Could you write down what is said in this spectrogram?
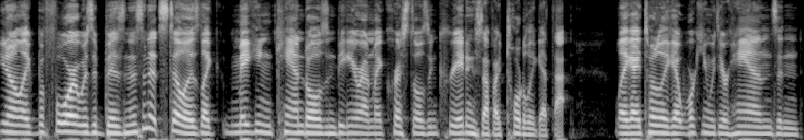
You know, like before it was a business and it still is like making candles and being around my crystals and creating stuff. I totally get that. Like, I totally get working with your hands and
